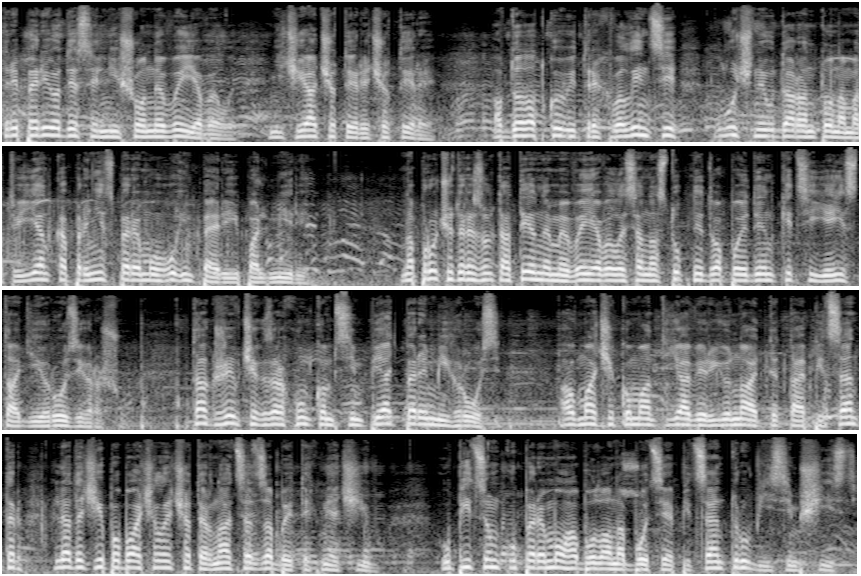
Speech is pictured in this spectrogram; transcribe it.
Три періоди сильнішого не виявили – нічия 4-4. А в додатковій три хвилинці влучний удар Антона Матвієнка приніс перемогу імперії Пальмірі. Напрочуд результативними виявилися наступні два поєдинки цієї стадії розіграшу. Так Живчик з рахунком 7-5 переміг Рось. А в матчі команд Явір Юнайтед та Епіцентр глядачі побачили 14 забитих м'ячів. У підсумку перемога була на боці епіцентру 8-6.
